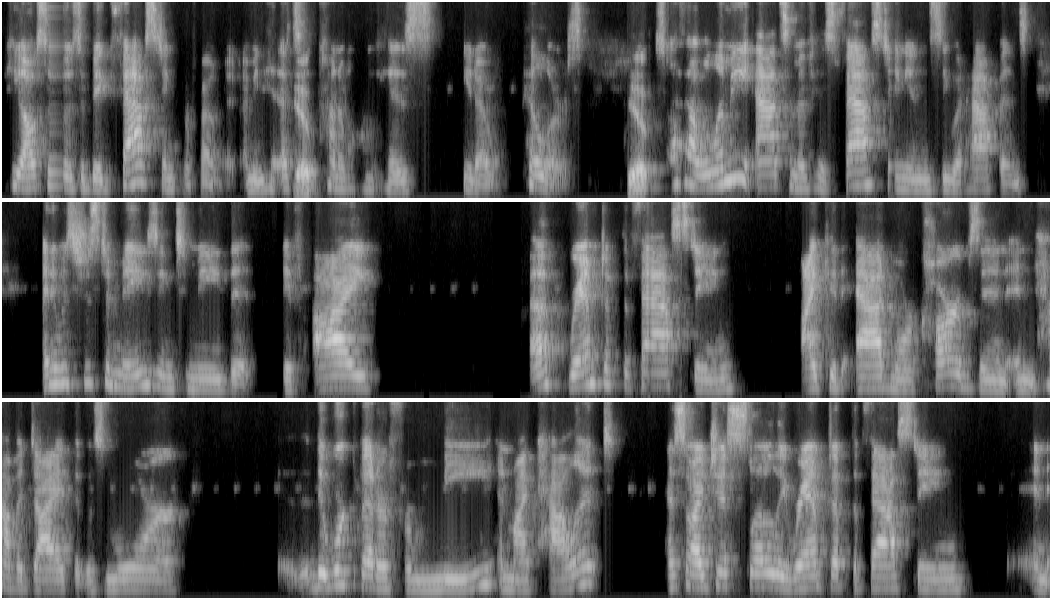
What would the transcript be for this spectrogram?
he also is a big fasting proponent. I mean, that's yep. kind of one of his you know, pillars. Yep. So I thought, well, let me add some of his fasting in and see what happens. And it was just amazing to me that if I up ramped up the fasting, I could add more carbs in and have a diet that was more that worked better for me and my palate. And so I just slowly ramped up the fasting and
